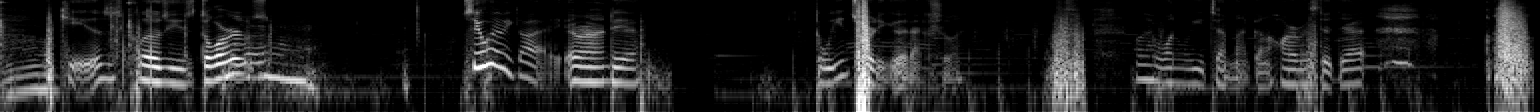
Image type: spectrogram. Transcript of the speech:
Uh-huh. Okay, let's close these doors. See what we got around here. The weed's pretty good, actually. I only have one weed, so I'm not gonna harvest it yet.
